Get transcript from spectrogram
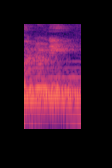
were donating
